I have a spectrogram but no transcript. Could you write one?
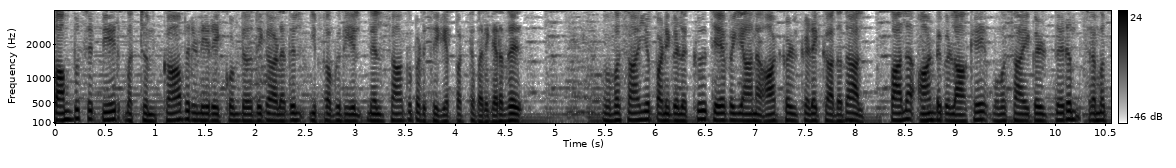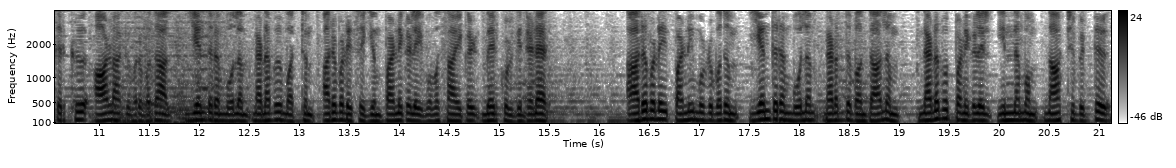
பம்பு செட் நீர் மற்றும் காவிரி நீரை கொண்டு அதிக அளவில் இப்பகுதியில் நெல் சாகுபடி செய்யப்பட்டு வருகிறது. விவசாய பணிகளுக்கு தேவையான ஆட்கள் கிடைக்காததால் பல ஆண்டுகளாக விவசாயிகள் பெரும் சிரமத்திற்கு ஆளாகி வருவதால் இயந்திரம் மூலம் நடவு மற்றும் அறுவடை செய்யும் பணிகளை விவசாயிகள் மேற்கொள்கின்றனர். அறுவடை பணி முழுவதும் இயந்திரம் மூலம் நடந்து வந்தாலும் நடவு பணிகளில் இன்னமும் நாற்றுவிட்டு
